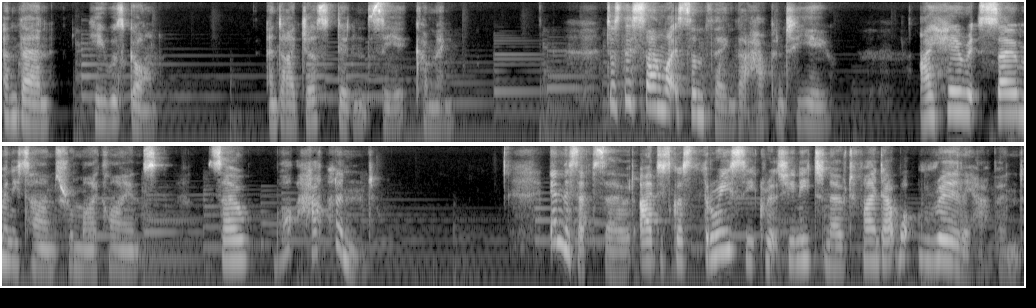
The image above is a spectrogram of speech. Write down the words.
And then he was gone, and I just didn't see it coming. Does this sound like something that happened to you? I hear it so many times from my clients. So, what happened? In this episode, I discuss three secrets you need to know to find out what really happened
